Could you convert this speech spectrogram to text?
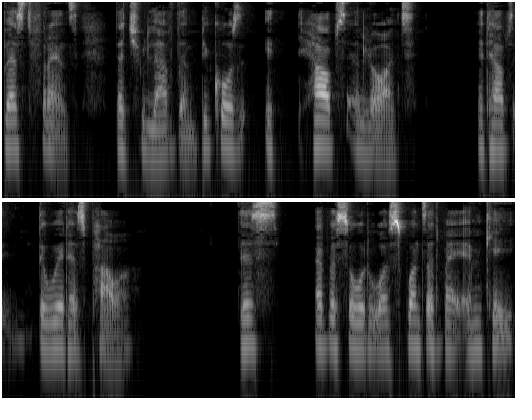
best friends that you love them because it helps a lot. It helps. The word has power. This episode was sponsored by MK,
